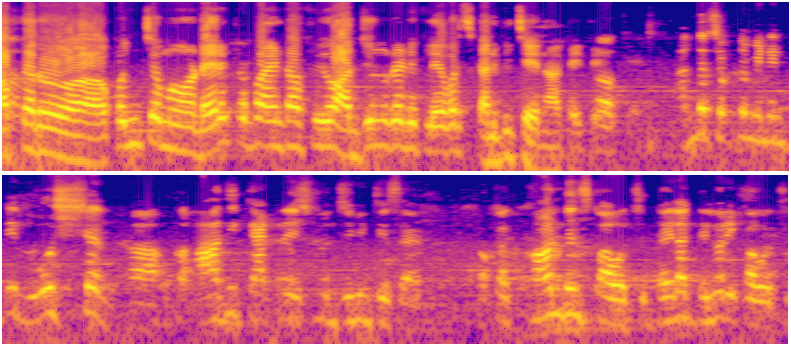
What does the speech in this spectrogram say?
ఆఫ్టర్ కొంచెం director point of view Arjun Reddy flavours కనిపించాయి నాకైతే. అందరు చెప్పడం ఏంటంటే రోషన్ ఒక ఆది క్యాటరేషన్లో జీవించేశాడు. ఒక కాన్ఫిడెన్స్ కావచ్చు డైలాగ్ డెలివరీ కావచ్చు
